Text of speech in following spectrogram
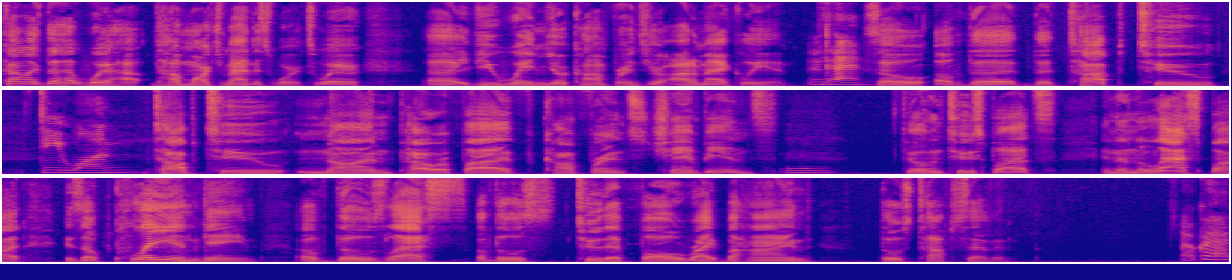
kind of like the where how, how March Madness works, where uh, if you win your conference, you're automatically in. Okay, So of the the top two D one. top two non Power Five conference champions fill in two spots, and then the last spot is a play-in game of those last of those two that fall right behind those top seven. Okay.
